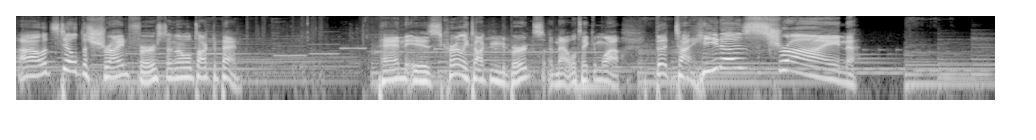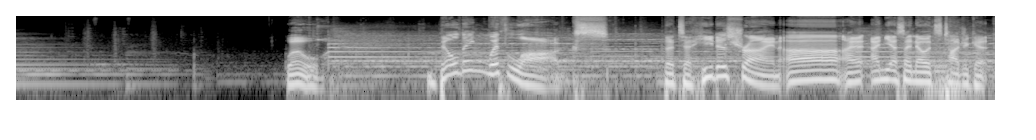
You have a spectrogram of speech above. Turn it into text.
Uh, let's deal with the shrine first, and then we'll talk to Penn. Penn is currently talking to birds, and that will take him a while. The Tahita's Shrine! Whoa. Building with logs. The Tahita's Shrine. Uh, I, and yes, I know it's Tajikats.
